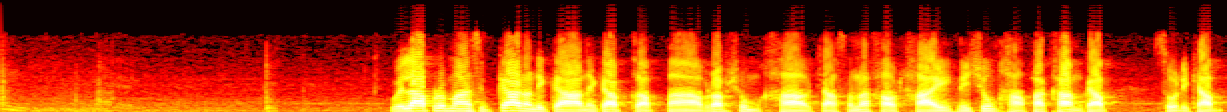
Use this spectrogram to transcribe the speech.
เวลาประมาณ 19นาฬิกานะครับ กลับมารับชมข่าวจากสำนักข่าวไทยในช่วงข่าวภาคค่ำครับ สวัสดีครับ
